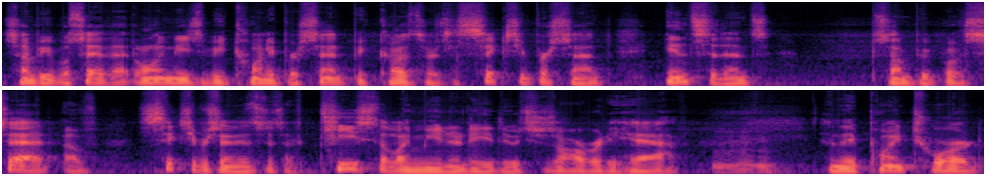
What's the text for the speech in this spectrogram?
some people say that only needs to be twenty percent because there's a sixty percent incidence. Some people have said of sixty percent incidence of T cell immunity, which is already have. And they point toward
